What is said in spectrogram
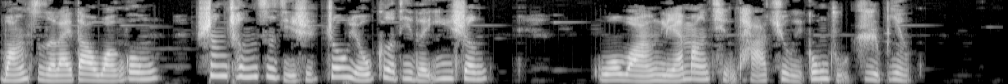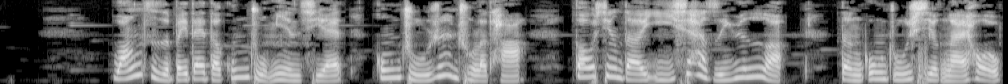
王子来到王宫。声称自己是周游各地的医生，国王连忙请他去给公主治病。王子被带到公主面前，公主认出了他，高兴的一下子晕了。等公主醒来后，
